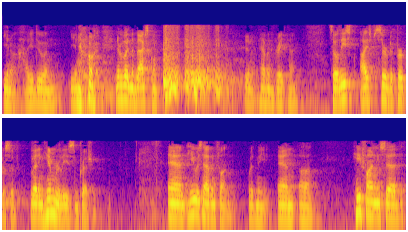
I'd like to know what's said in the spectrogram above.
you know, how you doing? You know, and everybody in the back's going, you know, having a great time. So at least I served a purpose of letting him release some pressure. And he was having fun with me. And uh, he finally said,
